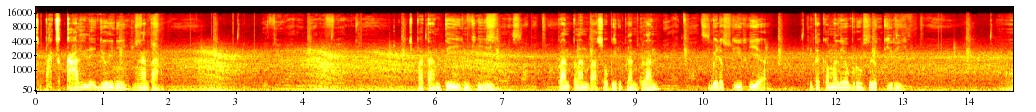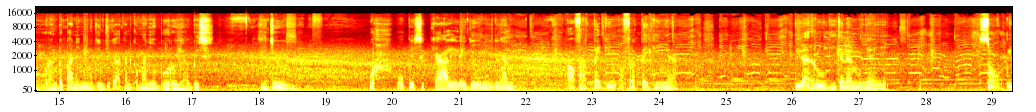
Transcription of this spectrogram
Cepat sekali Lejo ini mengantar. Kecepatan tinggi. Pelan-pelan Pak sopir pelan-pelan. Belok kiri ya. Kita ke Malioboro belok kiri. Orang depan ini mungkin juga akan ke Malioboro ya bis hijau wah OP sekali Lejo ini dengan overtaking overtakingnya tidak rugi kalian punya ini. Sopir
